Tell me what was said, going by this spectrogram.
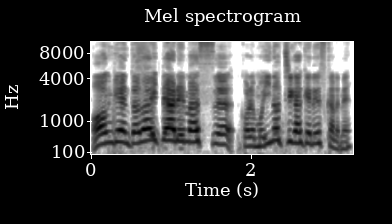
音源届いております。これもう命がけですからね。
